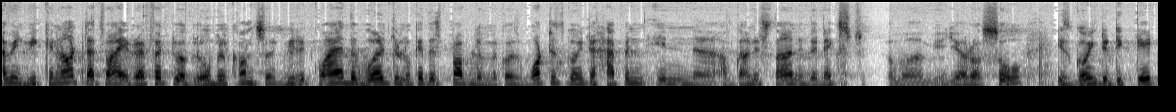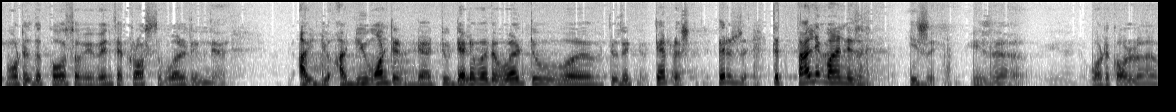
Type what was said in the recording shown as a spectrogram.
I mean, we cannot, that's why I referred to a global concert. We require the world to look at this problem because what is going to happen in uh, Afghanistan in the next um, year or so is going to dictate what is the course of events across the world in there. do you want to, uh, to, deliver the world to, uh, to the terrorists? There is, the Taliban is, is, is, uh, what I call uh,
